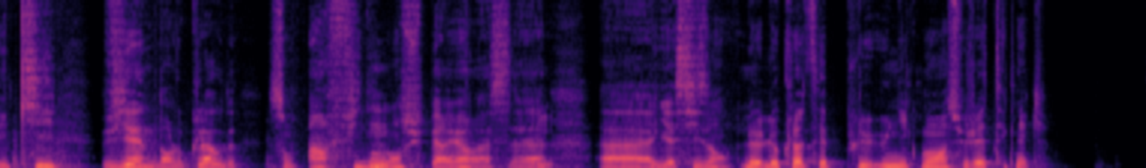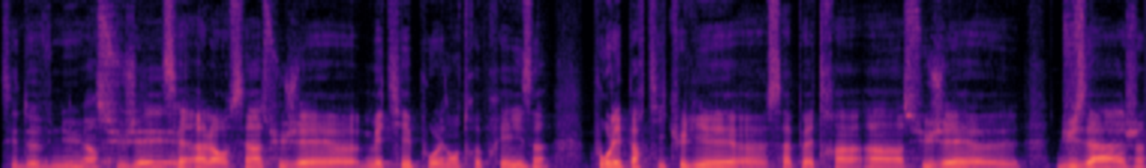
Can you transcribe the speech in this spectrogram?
et qui viennent dans le cloud sont infiniment supérieurs à, ça- à- à il y a six ans. Le, le cloud, c'est plus uniquement un sujet technique. C'est devenu un sujet. Alors, c'est un sujet euh, métier pour les entreprises. Pour les particuliers, euh, ça peut être un, un sujet euh, d'usage,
